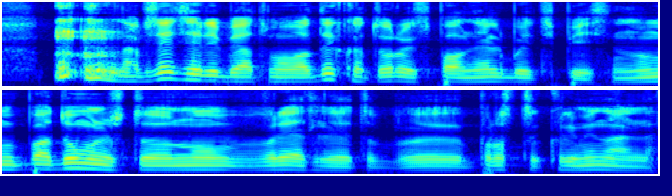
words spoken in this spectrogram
а взять ребят молодых, которые исполняли бы эти песни. Но мы подумали, что ну вряд ли это э, просто криминально.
